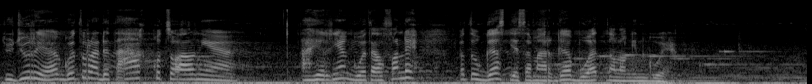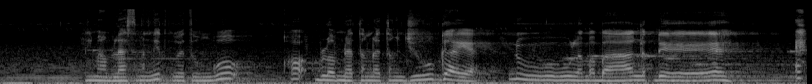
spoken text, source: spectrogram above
jujur ya gue tuh rada takut soalnya. Akhirnya gue telepon deh petugas jasa marga buat nolongin gue. 15 menit gue tunggu kok belum datang-datang juga ya. Duh, lama banget deh. Eh,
